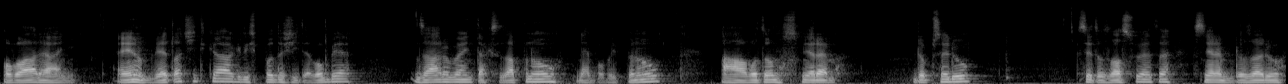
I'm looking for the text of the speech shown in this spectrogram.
ovládání. A jenom dvě tlačítka, když podržíte obě, zároveň tak se zapnou nebo vypnou a potom směrem dopředu si to zhlasujete, směrem dozadu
